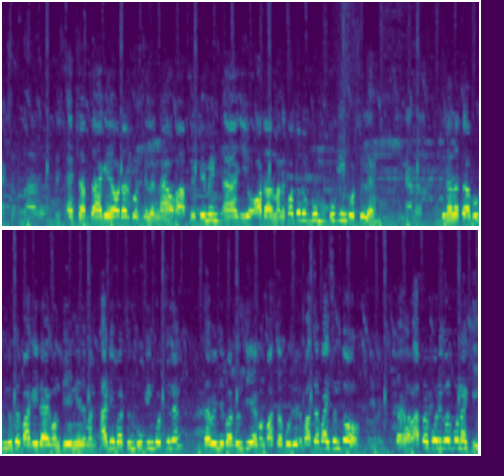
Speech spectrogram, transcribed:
এক সপ্তাহ এক সপ্তাহ আগে অর্ডার করছিলেন না? আপনি পেমেন্ট অর্ডার মানে কতটুকু বুকিং করছিলেন? তিন হাজার। টাকা বুকিং করছে বাকিটা এখন দিয়ে নিয়ে মানে থার্টি পার্সেন্ট বুকিং করছিলেন সেভেন্টি পার্সেন্ট দিয়ে এখন বাচ্চা বুঝবেন বাচ্চা পাইছেন তো? দেখলাম আপনার পরিকল্পনা কি?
